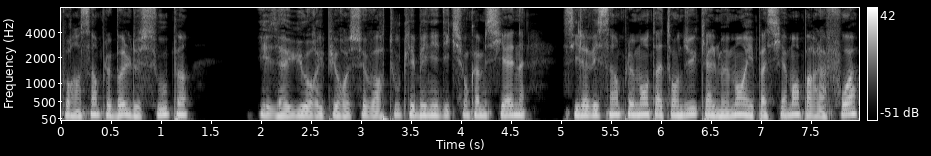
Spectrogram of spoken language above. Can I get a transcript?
pour un simple bol de soupe. Ésaü aurait pu recevoir toutes les bénédictions comme siennes s'il avait simplement attendu calmement et patiemment par la foi,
